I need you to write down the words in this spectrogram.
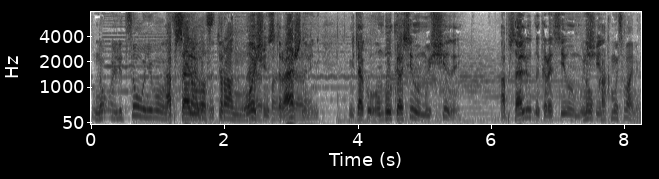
Ну, лицо у него Абсолютно. стало странное. Очень Да. страшное. Не, не такой, он был красивым мужчиной. Абсолютно красивым Ну, мужчиной. как мы с вами.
